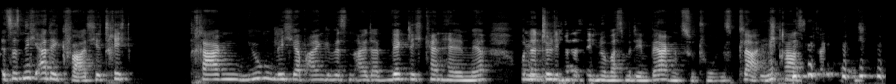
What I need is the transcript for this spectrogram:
ist es nicht adäquat. Hier trägt, tragen Jugendliche ab einem gewissen Alter wirklich kein Helm mehr. Und mhm. natürlich hat das nicht nur was mit den Bergen zu tun, ist klar, im Straßenverkehr.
